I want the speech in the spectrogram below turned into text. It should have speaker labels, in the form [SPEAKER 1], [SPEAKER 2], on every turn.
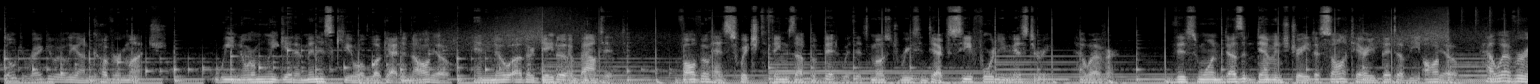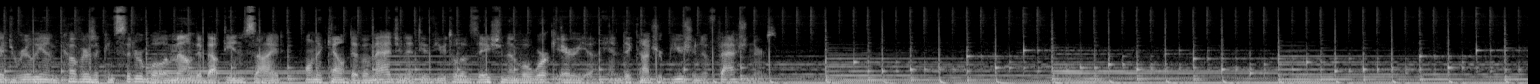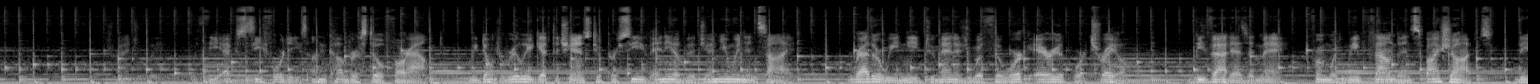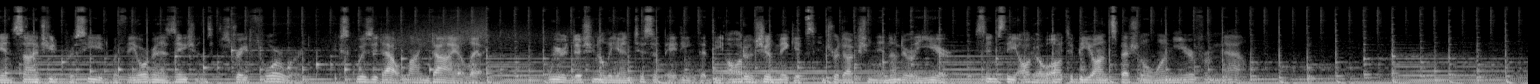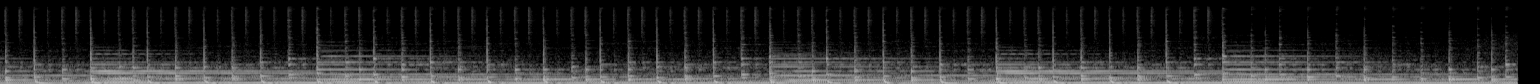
[SPEAKER 1] don't regularly uncover much. We normally get a minuscule look at an auto, and no other data about it. Volvo has switched things up a bit with its most recent XC40 mystery, however. This one doesn't demonstrate a solitary bit of the auto, however it really uncovers a considerable amount about the inside, on account of imaginative utilization of a work area and the contribution of fashioners. The XC40's uncover still far out, we don't really get the chance to perceive any of the genuine inside. Rather we need to manage with the work area portrayal. Be that as it may, from what we've found in spy shots, the inside should proceed with the organization's straightforward, exquisite outline dialect. We're additionally anticipating that the auto should make its introduction in under a year, since the auto ought to be on special one year from now.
